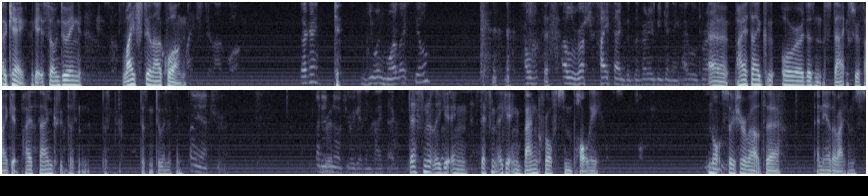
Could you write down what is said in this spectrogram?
Okay, okay, so I'm doing Lifesteal Ao Kuang. Okay. Do you want more lifesteal? I'll, I'll rush Pythags at the very beginning. I will rush. Uh, Pythag aura doesn't stack, so if I get Pythags, it doesn't doesn't doesn't do anything. oh yeah, true. I didn't know if you were getting Pythags. Definitely so getting definitely getting Bancrofts and Polly. Not so sure about uh, any other items.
